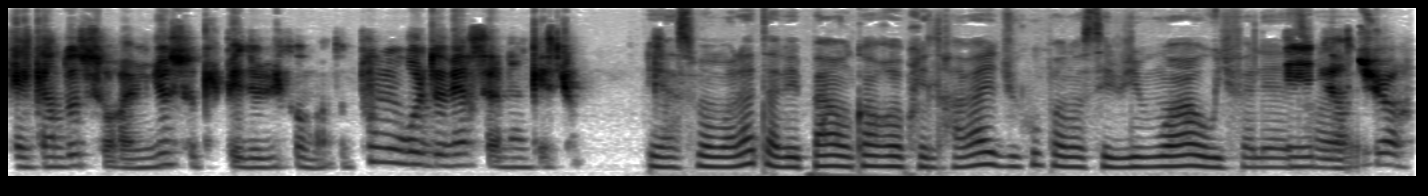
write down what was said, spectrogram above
Quelqu'un d'autre saura mieux s'occuper de lui que moi. Donc tout mon rôle de mère, c'est en question. Et à ce moment-là, tu n'avais pas encore repris le travail, du coup, pendant ces huit mois où il fallait être... Et bien euh, sûr,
